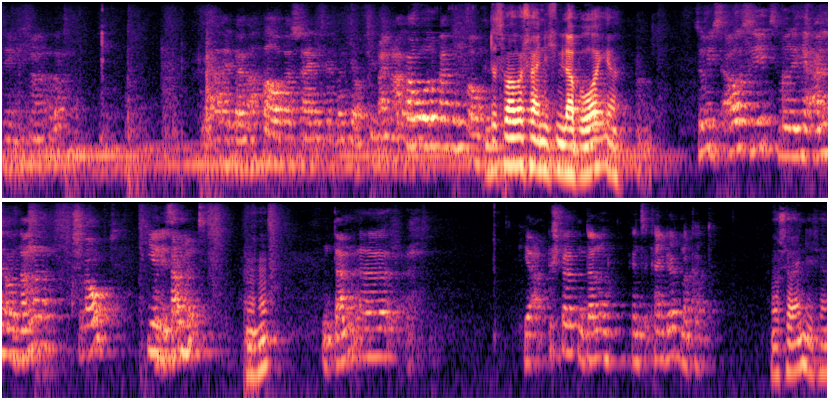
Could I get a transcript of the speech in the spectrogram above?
Denke ich mal, oder? Ja, halt beim Abbau wahrscheinlich hat man hier auch viel. Beim Abbau oder beim Umbau? Und das war wahrscheinlich ein Labor hier. So wie es aussieht, wurde hier alles auseinandergeschraubt, hier gesammelt Mhm. und dann äh, hier abgestellt und dann hätten sie kein Geld mehr gehabt. Wahrscheinlich, ja.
